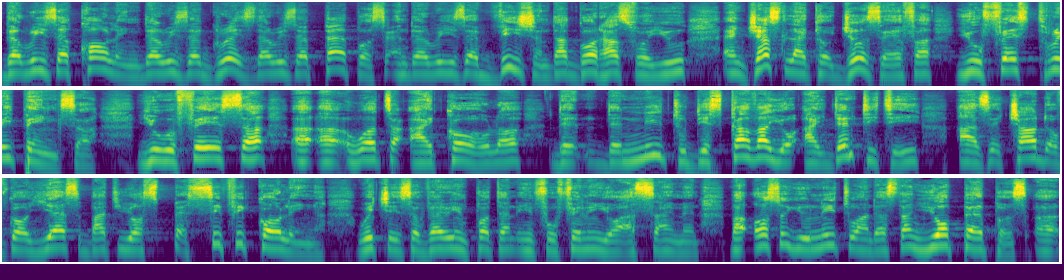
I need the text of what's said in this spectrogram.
There is a calling, there is a grace, there is a purpose, and there is a vision that God has for you. And just like uh, Joseph, uh, you face three things. You will face what I call the, the need to discover your identity as a child of God, yes, but your specific calling, which is very important in fulfilling your assignment. But also, you need to understand your purpose. Uh,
